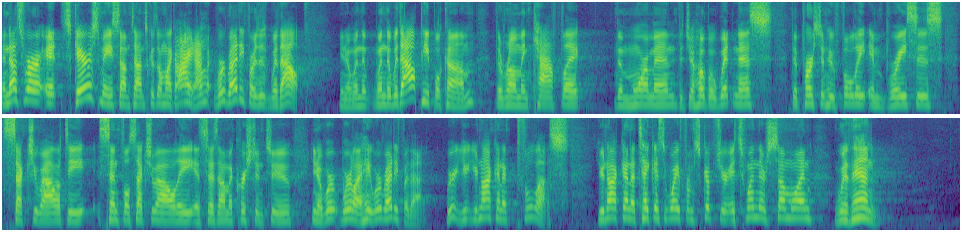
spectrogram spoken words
And that's where it scares me sometimes because I'm like, all right, I'm, we're ready for this without. You know, when the, when the without people come, the Roman Catholic, the Mormon, the Jehovah Witness, the person who fully embraces sexuality, sinful sexuality, and says, I'm a Christian too, you know, we're, we're like, hey, we're ready for that. We're, you're not going to fool us. You're not going to take us away from Scripture. It's when there's someone within.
